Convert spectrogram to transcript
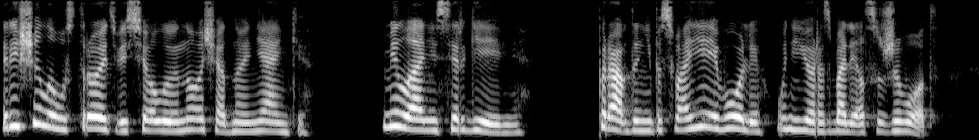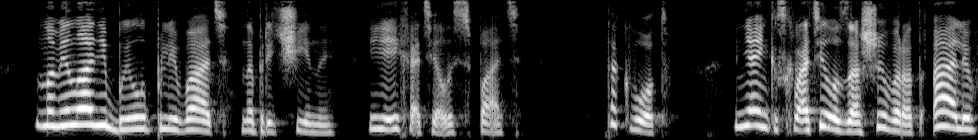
решила устроить веселую ночь одной няньке. Милане Сергеевне. Правда, не по своей воле, у нее разболелся живот. Но Милане было плевать на причины, ей хотелось спать. Так вот, нянька схватила за шиворот Алю,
